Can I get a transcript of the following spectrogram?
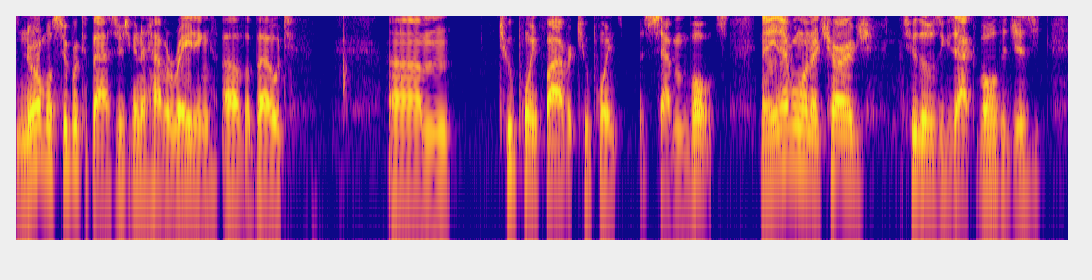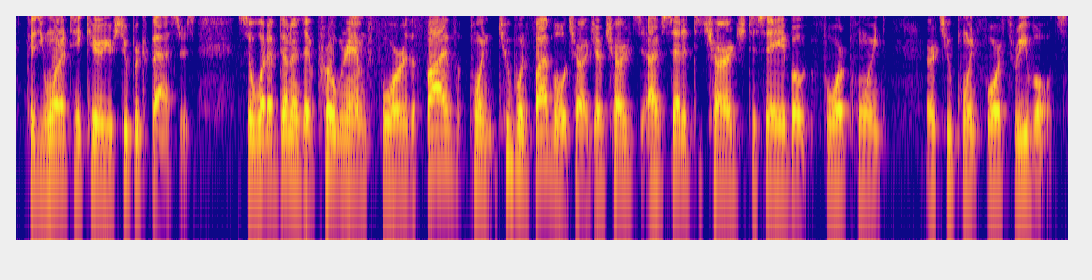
normal supercapacitor is going to have a rating of about um, 2.5 or 2.7 volts. Now you never want to charge to those exact voltages because you want to take care of your supercapacitors. So what I've done is I've programmed for the 5.2.5 volt charge. I've charged I've set it to charge to say about 4 or 2.43 volts.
